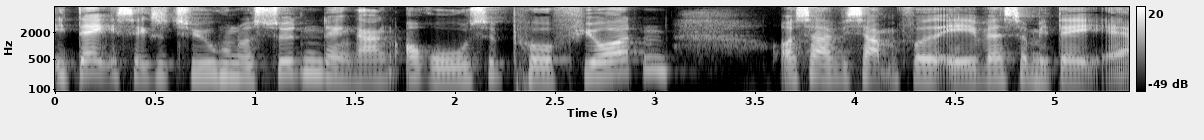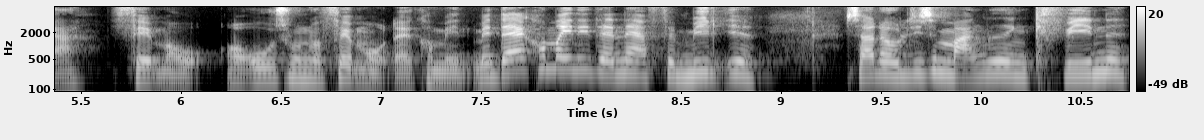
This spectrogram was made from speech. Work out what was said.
i dag 26, hun var 17 dengang, og Rose på 14. Og så har vi sammen fået Ava, som i dag er fem år. Og Rose, hun var fem år, da jeg kom ind. Men da jeg kommer ind i den her familie, så er der jo ligesom manglet en kvinde.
